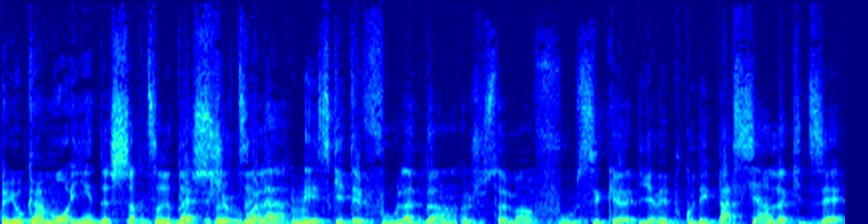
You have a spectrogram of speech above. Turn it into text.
a aucun moyen de sortir de Ben, ça. je- voilà. Et ce qui était fou là-dedans, justement, fou, c'est qu'il y avait beaucoup des patients là qui disaient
